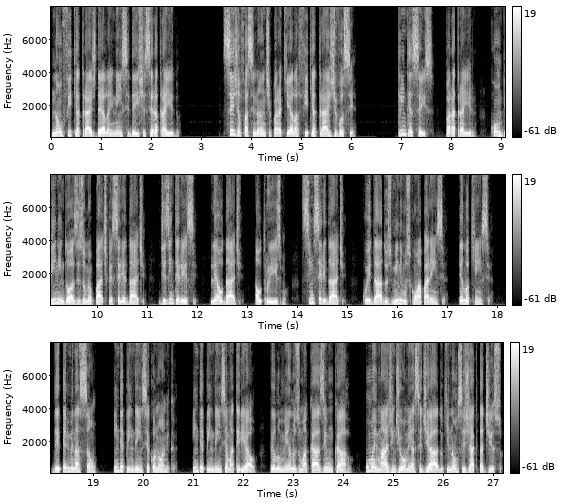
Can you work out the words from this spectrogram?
Não fique atrás dela e nem se deixe ser atraído. Seja fascinante para que ela fique atrás de você. 36. Para atrair, combine em doses homeopáticas seriedade, desinteresse, lealdade, altruísmo, sinceridade, cuidados mínimos com aparência, eloquência, determinação, independência econômica, independência material, pelo menos uma casa e um carro. Uma imagem de homem assediado que não se jacta disso,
